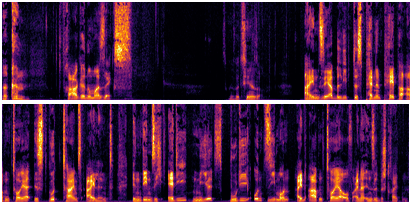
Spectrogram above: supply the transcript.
Frage Nummer 6. So, kurz hier, so. Ein sehr beliebtes Pen-and-Paper-Abenteuer ist Good Times Island, in dem sich Eddie, Nils, Buddy und Simon ein Abenteuer auf einer Insel bestreiten.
